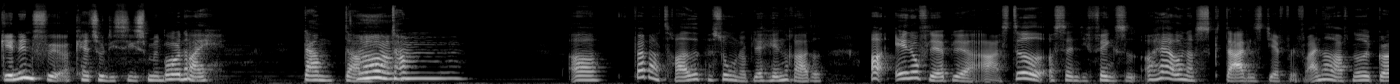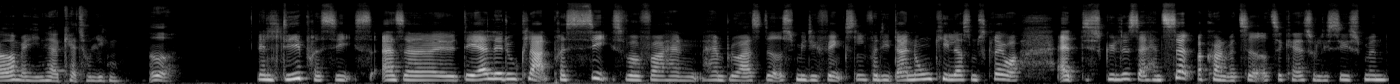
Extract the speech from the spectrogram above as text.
genindføre katolicismen. Åh oh, nej. Dam, dam, Ah. dam. Og 35 personer bliver henrettet, og endnu flere bliver arresteret og sendt i fængsel, og herunder stakkels Jeffrey, for han havde haft noget at gøre med hende her katolikken. Øh. Ja, lige præcis. Altså, øh, det er lidt uklart præcis, hvorfor han, han blev arresteret og smidt i fængsel, fordi der er nogle kilder, som skriver, at det skyldes, at han selv var konverteret til katolicismen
